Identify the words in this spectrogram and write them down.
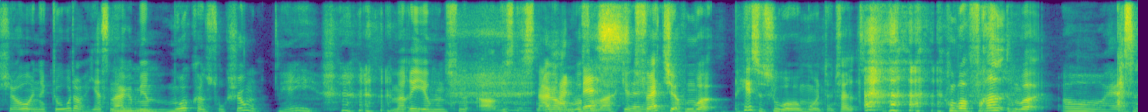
sjove anekdoter. Jeg snakker mm. mere om murkonstruktion. Hey. Marie, hun sn- hvis vi snakker om hvorfor masse- Thatcher, hun var pissesur over muren, den faldt. hun var vred, hun var... Åh, oh, ja. Altså,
